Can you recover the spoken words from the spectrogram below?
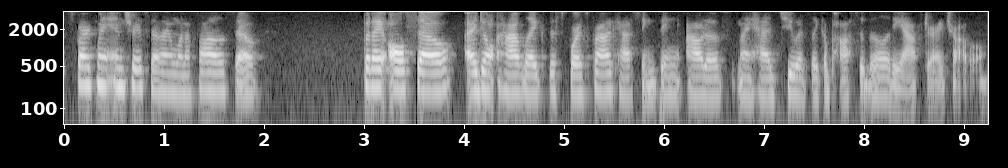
spark my interest that I want to follow. So, but I also I don't have like the sports broadcasting thing out of my head too as like a possibility after I travel.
